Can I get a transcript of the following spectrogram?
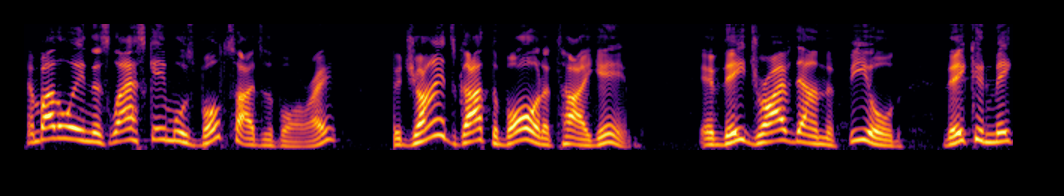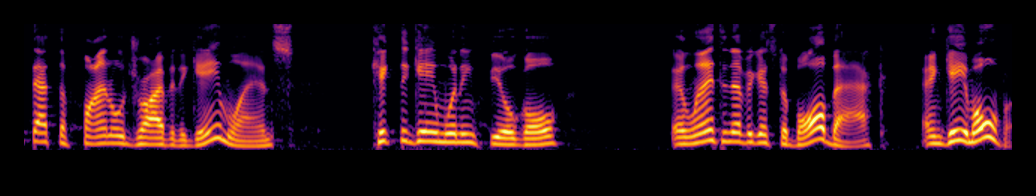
And by the way, in this last game, it was both sides of the ball, right? The Giants got the ball in a tie game. If they drive down the field, they could make that the final drive of the game, Lance, kick the game winning field goal. Atlanta never gets the ball back, and game over.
